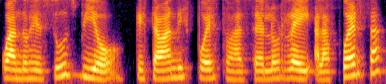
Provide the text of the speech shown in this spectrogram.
Cuando Jesús vio que estaban dispuestos a hacerlo rey a la fuerza,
